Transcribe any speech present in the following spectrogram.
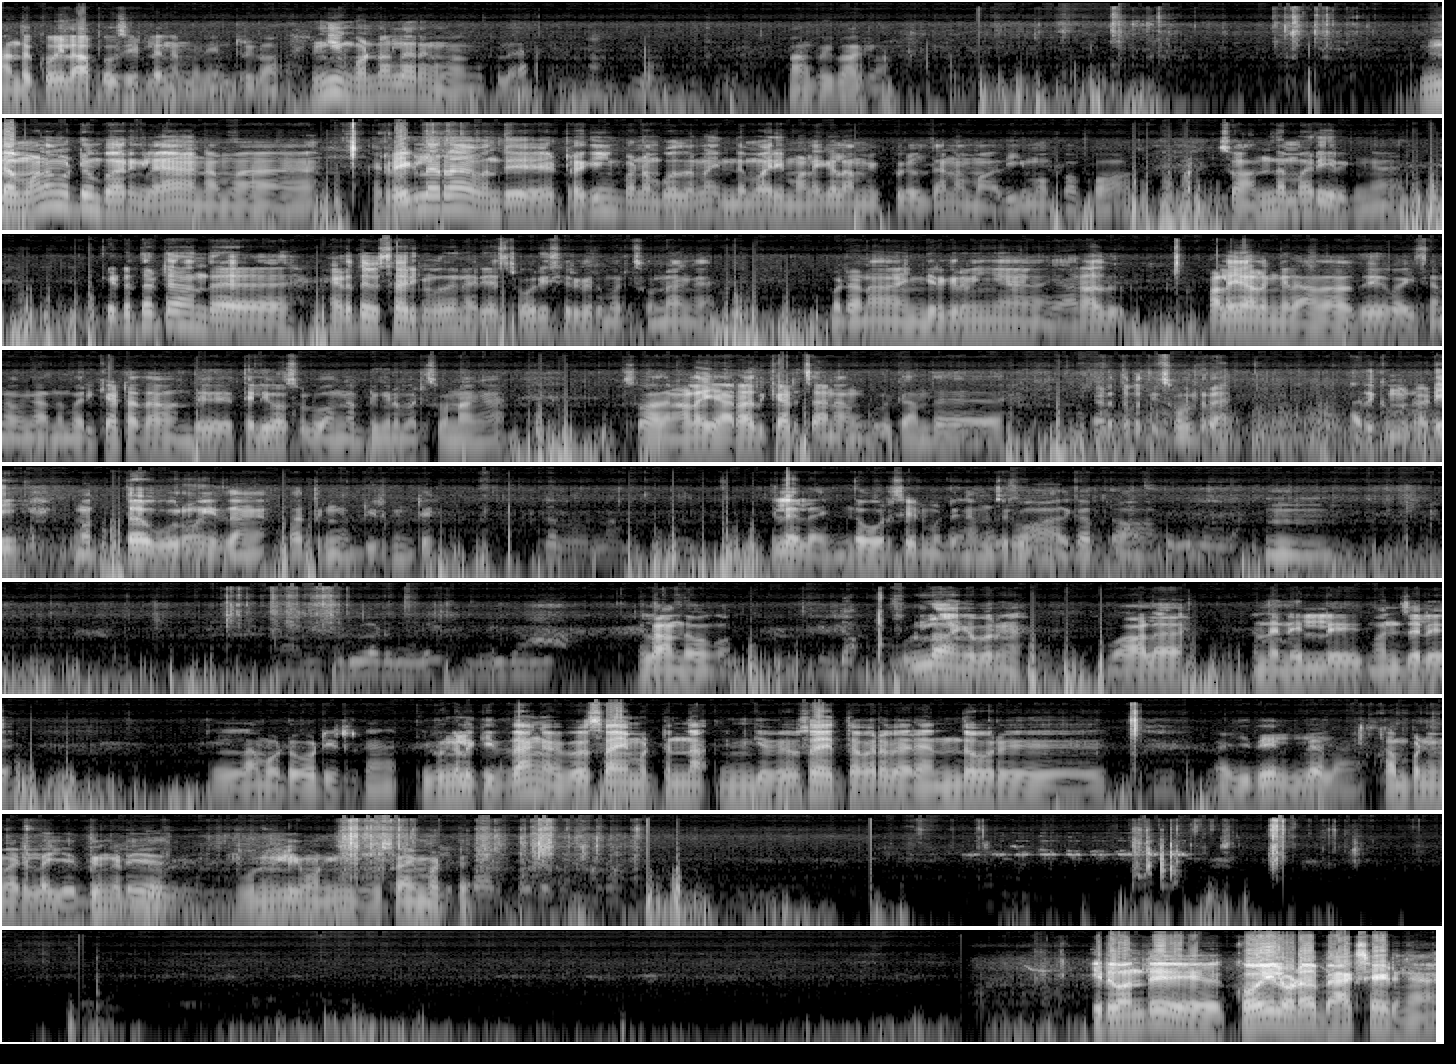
அந்த கோயில் ஆப்போசிட்டில் நம்ம நின்றுருக்கோம். இங்கேயும் கொண்டாடலாம் இருங்க வாங்க போல. வாங்க போய் பார்க்கலாம். இந்த மலை மட்டும் பாருங்களேன். நம்ம ரெகுலராக வந்து ட்ரெக்கிங் பண்ணும்போதெல்லாம் இந்த மாதிரி மலைகள் அமைப்புகள் தான் நம்ம அதிகமாக பார்ப்போம். ஸோ அந்த மாதிரி இருக்குங்க. கிட்டத்தட்ட அந்த இடத்த விசாரிக்கும் போது நிறைய ஸ்டோரிஸ் இருக்கிற மாதிரி சொன்னாங்க. பட் ஆனால் இங்கே இருக்கிறவங்க யாராவது பழைய ஆளுங்கள் அதாவது வயசானவங்க அந்த மாதிரி கேட்டால் தான் வந்து தெளிவாக சொல்லுவாங்க அப்படிங்கிற மாதிரி சொன்னாங்க. ஸோ அதனால் யாராவது கிடச்சா நான் உங்களுக்கு அந்த இடத்த பற்றி சொல்கிறேன் அதுக்கு முன்னாடி மொத்த ஊரும் இதாங்க. பார்த்துங்க எப்படி இருக்குன்ட்டு. இல்லை இல்லை இந்த ஒரு சைடு மட்டும் காமிச்சிருவோம். அதுக்கப்புறம் ம். சுடுகாடு மூலை மைதானம் எல்லாம் அந்த பக்கம். ஃபுல்லாக இங்கே பாருங்க. வாழை அந்த நெல் மஞ்சள் எல்லாம் போட்டு ஓட்டிகிட்டு இருக்காங்க. இவங்களுக்கு இதுதாங்க விவசாயம் மட்டும்தான். இங்கே விவசாயத்தை தவிர வேறு எந்த ஒரு இதே இல்லைல்ல. கம்பெனி மாதிரிலாம் எதுவும் கிடையாது. ஒன்லி ஒன்லி விவசாயம் மட்டும். இது வந்து கோயிலோட பேக் சைடுங்க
